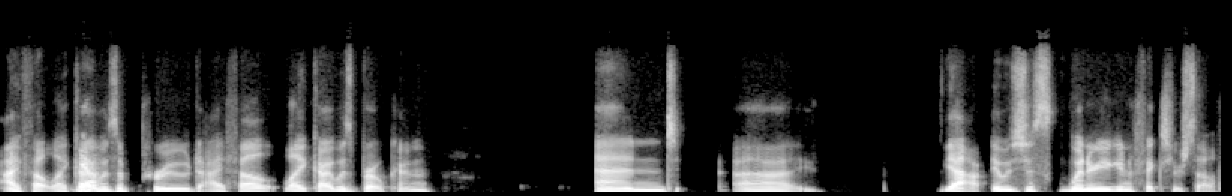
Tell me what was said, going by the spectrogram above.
I felt like yeah. I was a prude. I felt like I was broken. And uh yeah, it was just when are you going to fix yourself?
